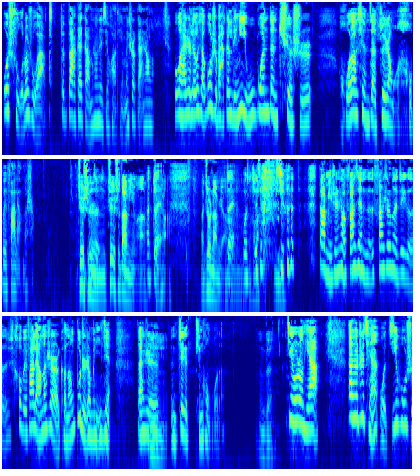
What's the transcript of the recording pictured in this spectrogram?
我数了数啊，这大概赶不上这些话题，没事儿赶上了。不过还是留个小故事吧，跟灵异无关，但确实活到现在最让我后背发凉的事儿。这是这是大米吗？啊对啊，就是大米啊。对嗯，我觉得觉得 大米身上发现的发生的这个后背发凉的事儿，可能不止这么一件，但是嗯嗯，这个挺恐怖的。嗯，对，进入正题啊，大学之前我几乎是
